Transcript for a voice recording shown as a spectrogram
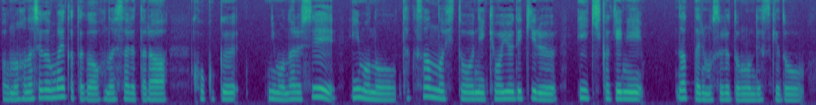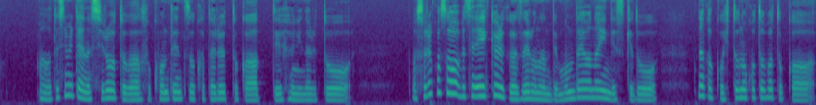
あの話が上手い方がお話しされたら広告にもなるしいいものをたくさんの人に共有できるいいきっかけになったりもすると思うんですけど、まあ、私みたいな素人がそうコンテンツを語るとかっていう風になると、まあ、それこそ別に影響力がゼロなんで問題はないんですけどなんかこう人の言葉とか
